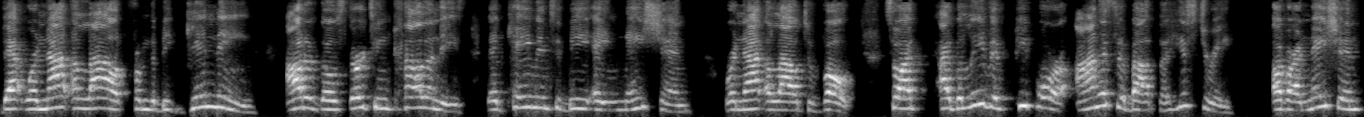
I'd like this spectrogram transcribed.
that were not allowed from the beginning out of those 13 colonies that came into be a nation were not allowed to vote. So I, I believe if people are honest about the history of our nation,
